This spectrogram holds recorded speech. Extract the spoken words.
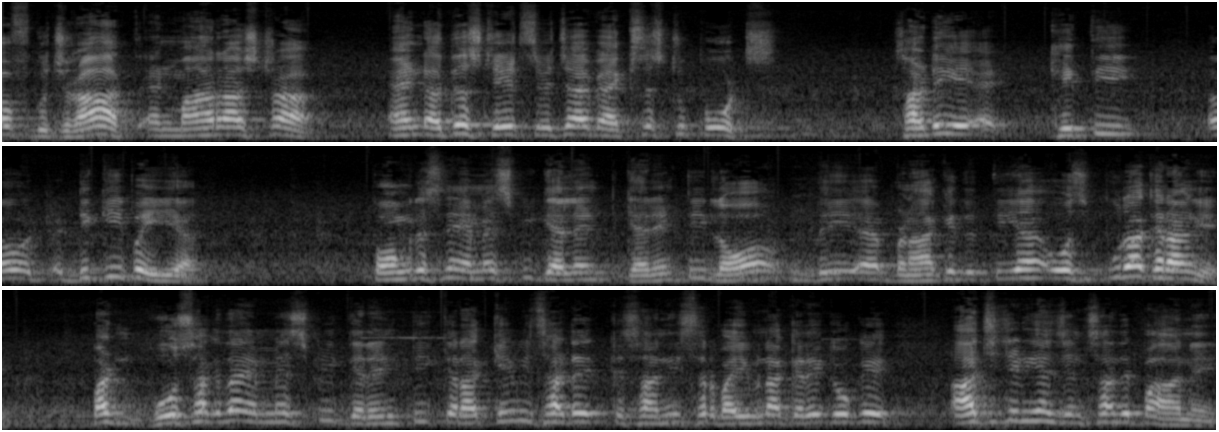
of Gujarat and Maharashtra and other states which have access to ports ਸਾਡੀ ਖੇਤੀ ਡਿੱਗੀ ਪਈ ਆ। ਕਾਂਗਰਸ ਨੇ ਐਮਐਸਪੀ ਗਾਰੰਟੀ ਲਾਅ ਦੀ ਬਣਾ ਕੇ ਦਿੱਤੀ ਆ, ਉਹ ਅਸੀਂ ਪੂਰਾ ਕਰਾਂਗੇ। ਬਟ ਹੋ ਸਕਦਾ ਐਮਐਸਪੀ ਗਾਰੰਟੀ ਕਰਾ ਕੇ ਵੀ ਸਾਡੇ ਕਿਸਾਨੀ ਸਰਵਾਈਵ ਨਾ ਕਰੇ, ਕਿਉਂਕਿ ਅੱਜ ਜਿਹੜੀਆਂ ਜਿੰਸਾਂ ਦੇ ਭਾਅ ਨੇ,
